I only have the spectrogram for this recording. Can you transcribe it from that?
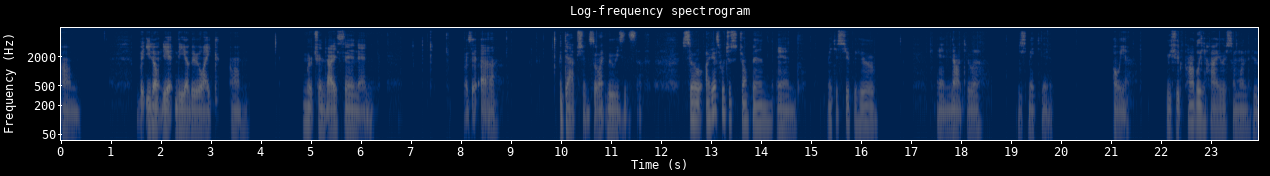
Um, but you don't get the other like um merchandising and was it uh adaptation, so like movies and stuff. So I guess we'll just jump in and make a superhero and not do a just make it oh yeah we should probably hire someone who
